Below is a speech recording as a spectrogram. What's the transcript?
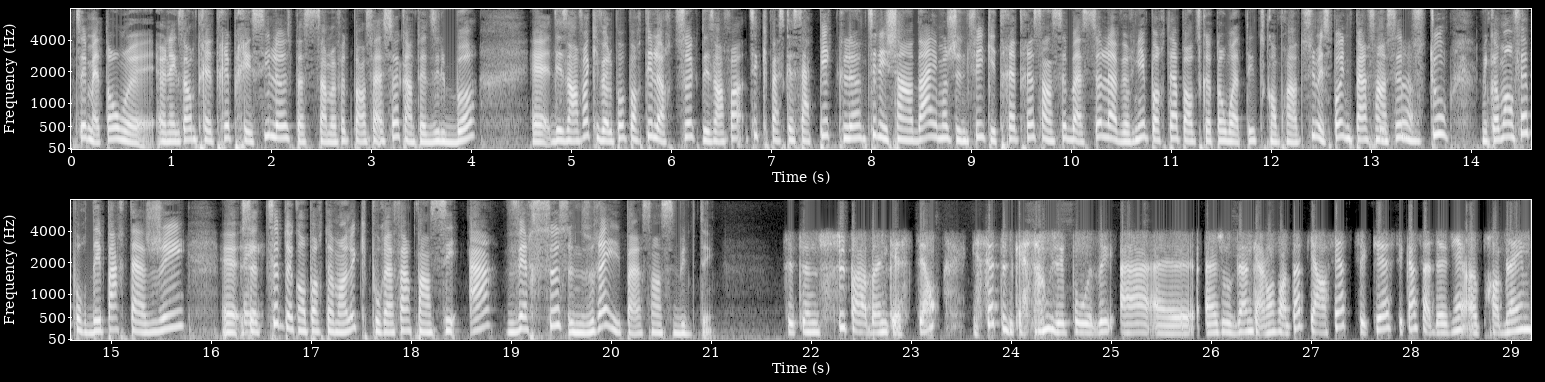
Tu sais, mettons euh, un exemple très très précis là, parce que ça m'a fait penser à ça quand tu as dit le bas. Euh, des enfants qui veulent pas porter leur tuque, des enfants, tu sais, parce que ça pique là. Tu sais, les chandails. Moi, j'ai une fille qui est très très sensible à ça. Là, elle veut rien porter à part du coton ouaté. Tu comprends-tu? Mais c'est pas une hypersensible du tout. Mais comment on fait pour départager euh, ce type de comportement-là qui pourrait faire penser à versus une vraie hypersensibilité? C'est une super bonne question. Et c'est une question que j'ai posée à, euh, à Josiane caron temps. Puis en fait, c'est que c'est quand ça devient un problème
